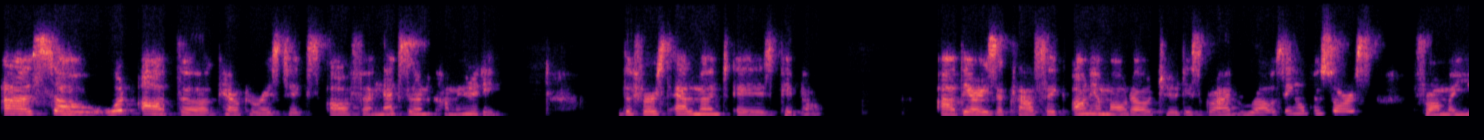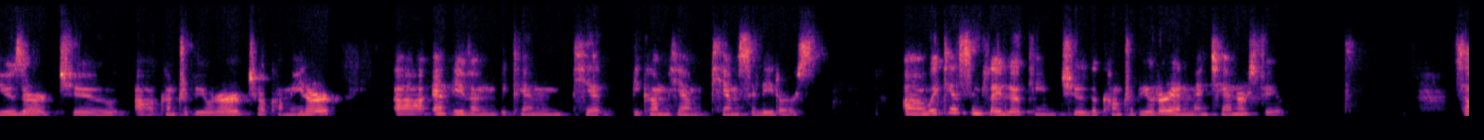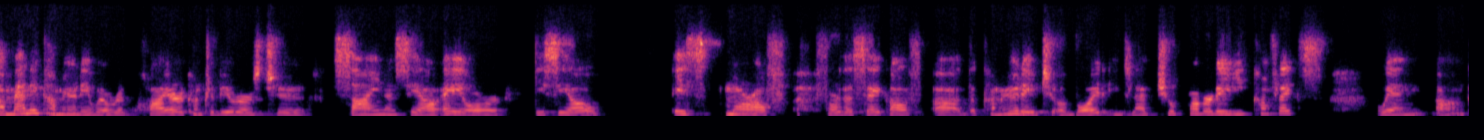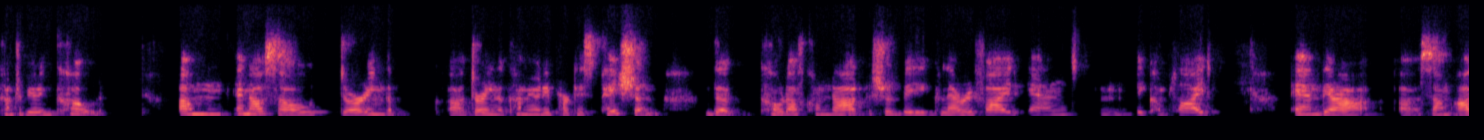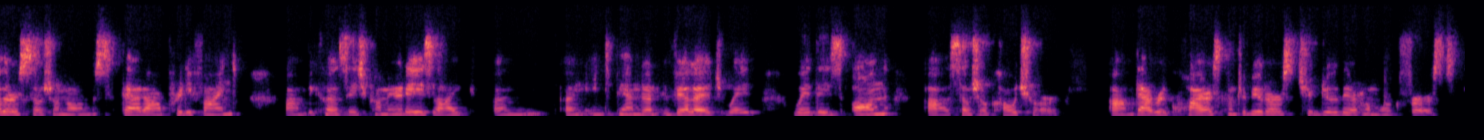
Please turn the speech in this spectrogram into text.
Uh, so what are the characteristics of an excellent community? The first element is people. Uh, there is a classic onion model to describe roles in open source from a user to a contributor to a committer, uh, and even became become PM, PMC leaders. Uh, we can simply look into the contributor and maintainers field so many community will require contributors to sign a CLA or DCO. It's more of for the sake of uh, the community to avoid intellectual property conflicts when um, contributing code. Um, and also during the uh, during the community participation, the code of conduct should be clarified and um, be complied. And there are uh, some other social norms that are predefined um, because each community is like um, an independent village with, with its own uh, social culture um, that requires contributors to do their homework first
